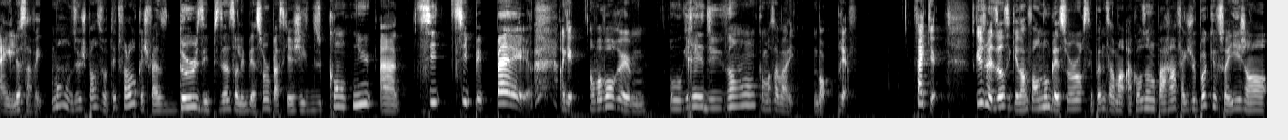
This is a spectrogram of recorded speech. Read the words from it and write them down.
Hey, là, ça va être. Mon Dieu, je pense qu'il va peut-être falloir que je fasse deux épisodes sur les blessures parce que j'ai du contenu à titi pépère. OK. On va voir. Euh, au gré du vent, comment ça va aller? Bon, bref. Fait que, ce que je veux dire, c'est que dans le fond, nos blessures, c'est pas nécessairement à cause de nos parents. Fait que je veux pas que vous soyez, genre,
